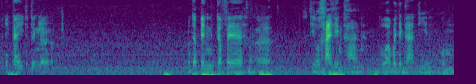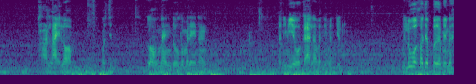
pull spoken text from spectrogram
อันนี้ใกล้ จะถึงแล้วนะครับ มันจะเป็นกาแฟที่เขาขายริมทาง เพราะว่าบรรยากาศดีนะ ผมผ่านหลายรอบว่าจะลองนั่งดูก็ไม่ได้นั่ง อันนี้มีโอกาสแล้ววันนี้มันหยุด ไม่รู้ว่าเขาจะเปิดไหมนะ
